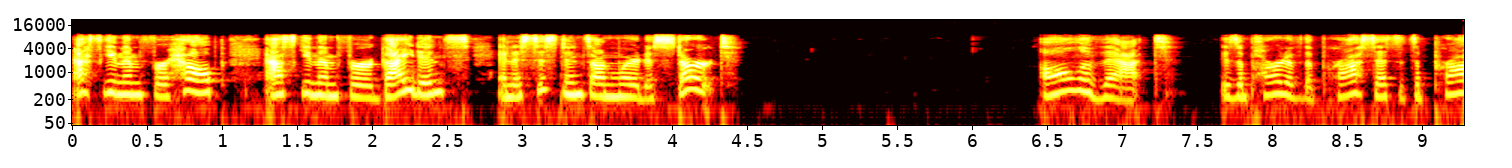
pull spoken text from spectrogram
asking them for help, asking them for guidance and assistance on where to start. All of that is a part of the process. It's a pro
